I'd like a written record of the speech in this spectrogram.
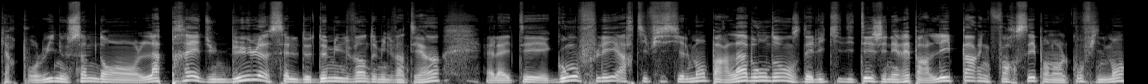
car pour lui nous sommes dans l'après d'une bulle, celle de 2020-2021. Elle a été gonflée artificiellement par l'abondance des liquidités générées par l'épargne forcée pendant le confinement.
